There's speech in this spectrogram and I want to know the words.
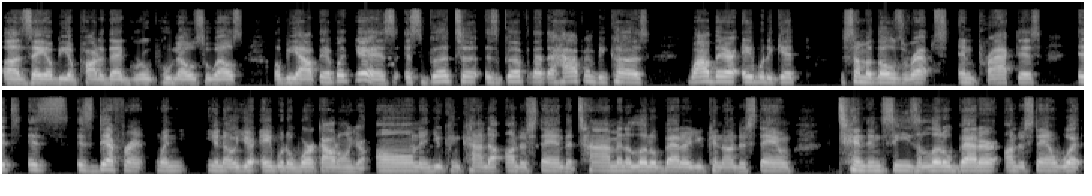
uh, Zay will be a part of that group. Who knows who else will be out there? But yeah, it's, it's good to it's good for that to happen because while they're able to get some of those reps in practice, it's it's it's different when you know you're able to work out on your own and you can kind of understand the timing a little better. You can understand tendencies a little better, understand what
